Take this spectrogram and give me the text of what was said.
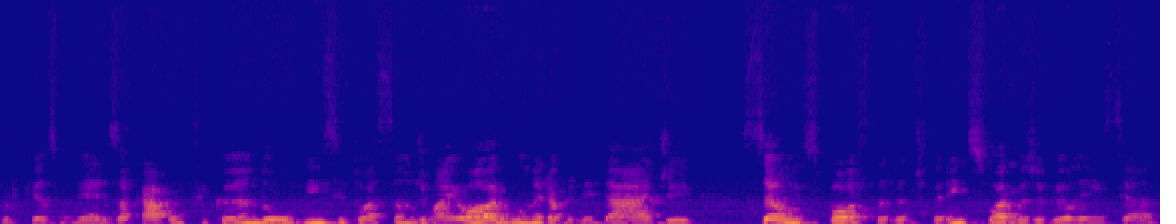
porque as mulheres acabam ficando em situação de maior vulnerabilidade, são expostas a diferentes formas de violência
